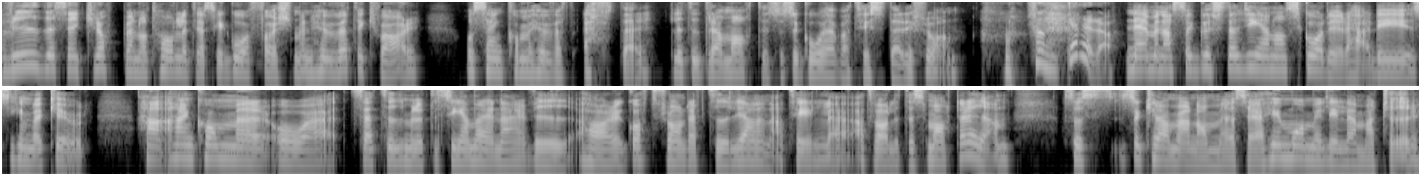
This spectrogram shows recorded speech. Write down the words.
vrider sig kroppen åt hållet jag ska gå först, men huvudet är kvar. Och sen kommer huvudet efter, lite dramatiskt, och så går jag bara tyst därifrån. Funkar det då? Nej men alltså Gustav genomskådar ju det här, det är så himla kul. Han, han kommer och så här, tio minuter senare när vi har gått från reptilhjärnorna till eh, att vara lite smartare igen, så, så kramar han om mig och säger, hur mår min lilla martyr?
